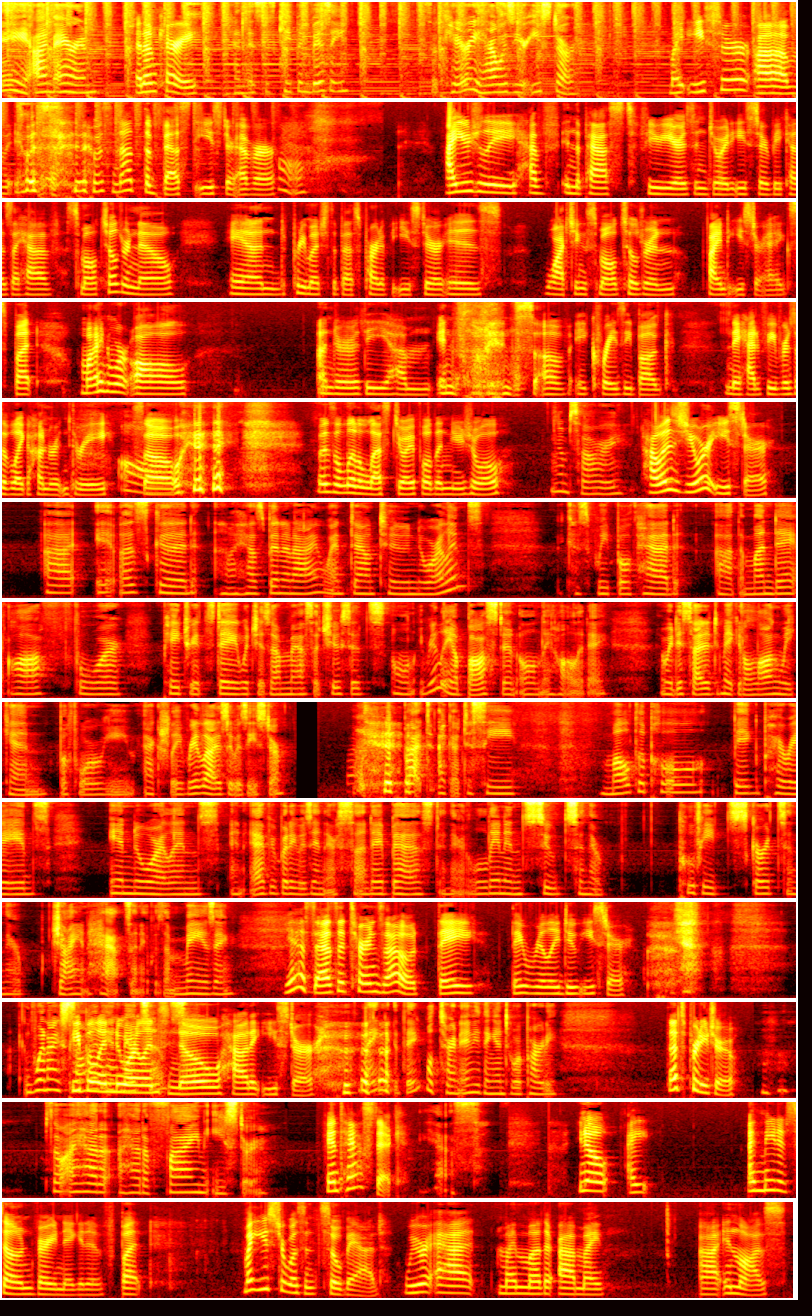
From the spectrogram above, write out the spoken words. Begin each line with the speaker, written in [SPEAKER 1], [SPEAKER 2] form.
[SPEAKER 1] Hey, I'm Erin,
[SPEAKER 2] And I'm Carrie.
[SPEAKER 1] and this is Keeping Busy. So, Carrie, how was your Easter?
[SPEAKER 2] My Easter, um, it was it was not the best Easter ever.
[SPEAKER 1] Oh,
[SPEAKER 2] I usually have in the past few years enjoyed Easter because I have small children now, and pretty much the best part of Easter is watching small children find Easter eggs. But mine were all under the um, influence of a crazy bug, and they had fevers of like 103. So it was a little less joyful than usual.
[SPEAKER 1] I'm sorry.
[SPEAKER 2] How was your Easter?
[SPEAKER 1] Uh, it was good. My husband and I went down to New Orleans because we both had uh, the Monday off for Patriots Day, which is a Massachusetts only, really a Boston only holiday. And we decided to make it a long weekend before we actually realized it was Easter. but I got to see multiple big parades in New Orleans, and everybody was in their Sunday best and their linen suits and their poofy skirts and their giant hats, and it was amazing.
[SPEAKER 2] Yes, as it turns out, they they really do Easter.
[SPEAKER 1] When I saw
[SPEAKER 2] People
[SPEAKER 1] it,
[SPEAKER 2] in
[SPEAKER 1] it
[SPEAKER 2] New Orleans
[SPEAKER 1] sense.
[SPEAKER 2] know how to Easter.
[SPEAKER 1] they they will turn anything into a party.
[SPEAKER 2] That's pretty true.
[SPEAKER 1] So I had a I had a fine Easter.
[SPEAKER 2] Fantastic.
[SPEAKER 1] Yes.
[SPEAKER 2] You know, I I made it sound very negative, but my Easter wasn't so bad. We were at my mother uh my uh in-laws.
